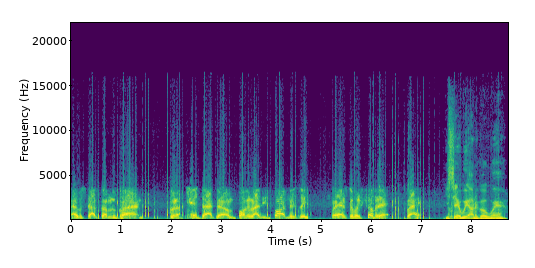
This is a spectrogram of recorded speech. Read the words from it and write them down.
That would stop some of the crime. Put up tents out there on the parking lot, these partners, see? We have so much trouble there, right? You said we ought to go where?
